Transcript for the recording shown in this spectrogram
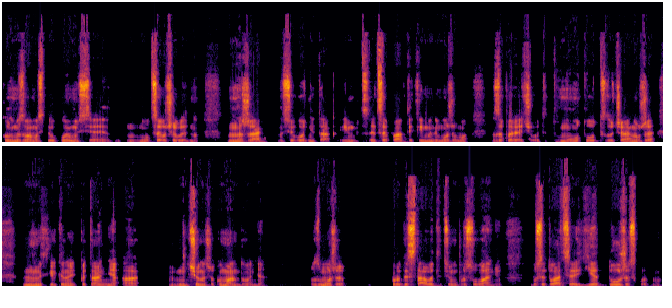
коли ми з вами спілкуємося. Ну це очевидно. На жаль, на сьогодні так, і це, факт, який ми не можемо заперечувати. Тому тут, звичайно, вже не скільки навіть питання, а що наше командування зможе протиставити цьому просуванню, бо ситуація є дуже складною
